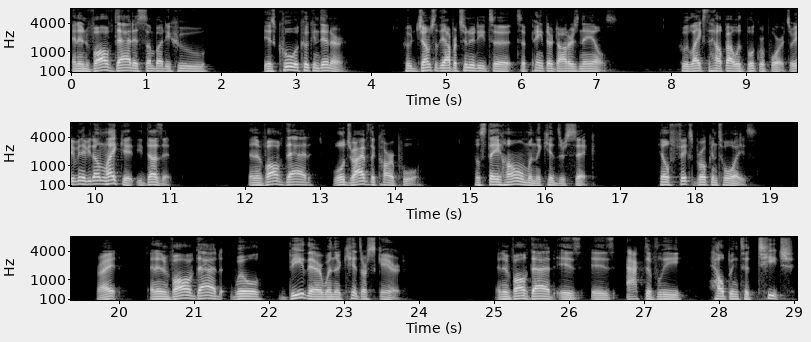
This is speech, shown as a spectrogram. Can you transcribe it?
An involved dad is somebody who is cool with cooking dinner, who jumps at the opportunity to, to paint their daughter's nails, who likes to help out with book reports, or even if you don't like it, he does it. An involved dad will drive the carpool. He'll stay home when the kids are sick. He'll fix broken toys, right? An involved dad will be there when their kids are scared. An involved dad is is actively helping to teach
